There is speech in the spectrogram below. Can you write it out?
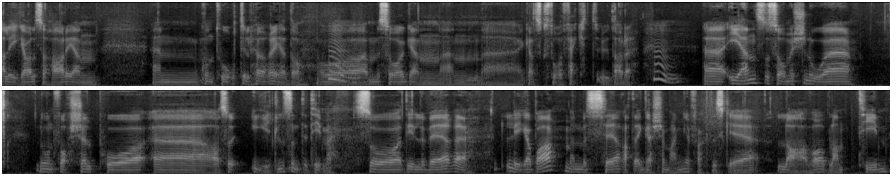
allikevel så har de en en kontortilhørighet. Da, og mm. vi så en, en uh, ganske stor effekt ut av det. Mm. Uh, igjen så så vi ikke noe noen forskjell på uh, altså ytelsen til teamet. Så de leverer like bra, men vi ser at engasjementet faktisk er lavere blant team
